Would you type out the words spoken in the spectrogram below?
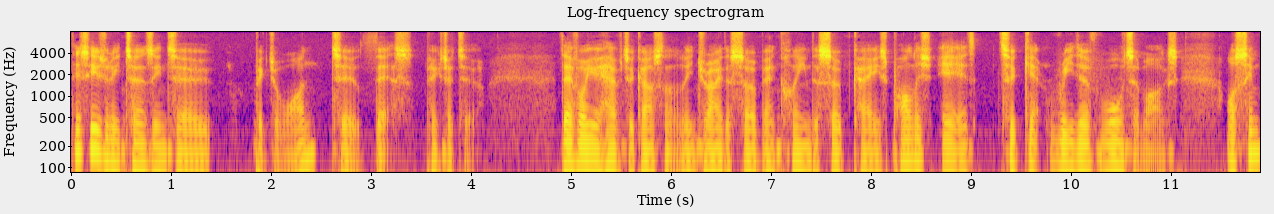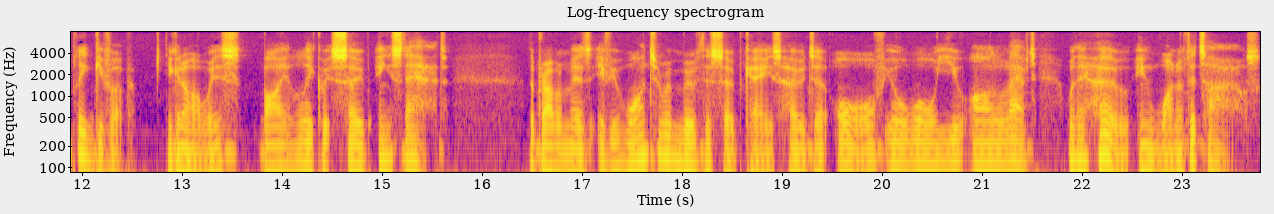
This usually turns into picture 1 to this, picture 2. Therefore, you have to constantly dry the soap and clean the soap case, polish it to get rid of watermarks, or simply give up. You can always buy liquid soap instead. The problem is, if you want to remove the soap case holder off your wall, you are left with a hole in one of the tiles.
